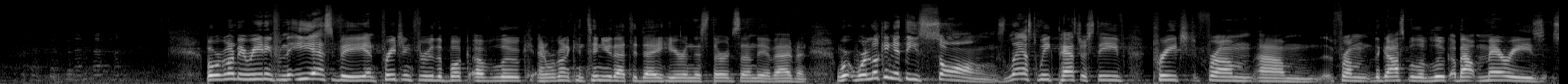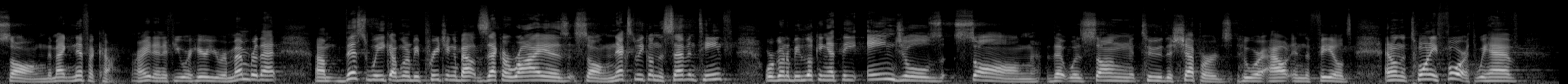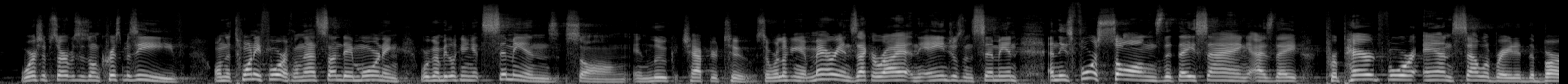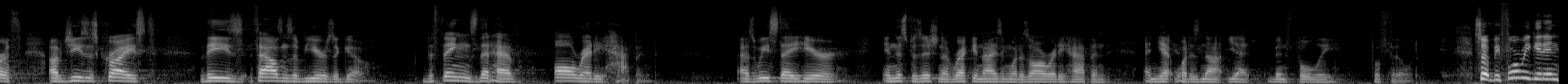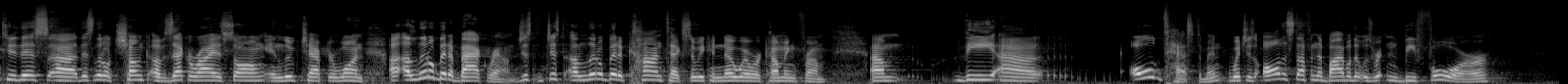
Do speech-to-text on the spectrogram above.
But we're going to be reading from the ESV and preaching through the book of Luke, and we're going to continue that today here in this third Sunday of Advent. We're, we're looking at these songs. Last week, Pastor Steve preached from, um, from the Gospel of Luke about Mary's song, the Magnificat, right? And if you were here, you remember that. Um, this week, I'm going to be preaching about Zechariah's song. Next week, on the 17th, we're going to be looking at the angel's song that was sung to the shepherds who were out in the fields. And on the 24th, we have Worship services on Christmas Eve. On the 24th, on that Sunday morning, we're going to be looking at Simeon's song in Luke chapter 2. So we're looking at Mary and Zechariah and the angels and Simeon and these four songs that they sang as they prepared for and celebrated the birth of Jesus Christ these thousands of years ago. The things that have already happened. As we stay here in this position of recognizing what has already happened and yet what has not yet been fully fulfilled. So, before we get into this, uh, this little chunk of Zechariah's song in Luke chapter 1, a, a, little bit of background, just, just a little bit of context so we can know where we're coming from. Um, the uh, Old Testament, which is all the stuff in the Bible that was written before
